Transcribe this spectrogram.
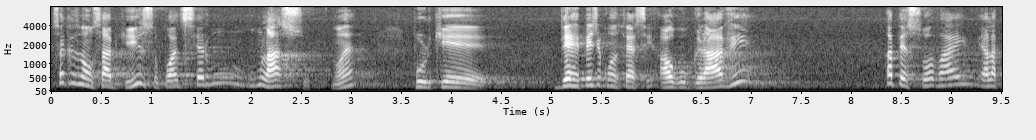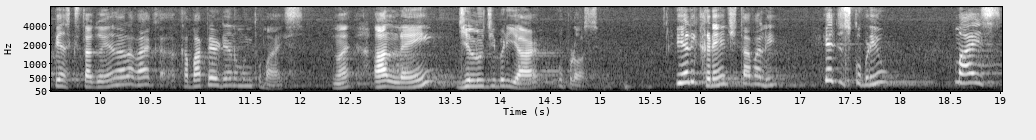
Só que eles não sabem que isso pode ser um, um laço, não é? Porque de repente acontece algo grave, a pessoa vai, ela pensa que está ganhando, ela vai acabar perdendo muito mais, não é? Além de ludibriar o próximo. E ele crente estava ali. Ele descobriu mas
